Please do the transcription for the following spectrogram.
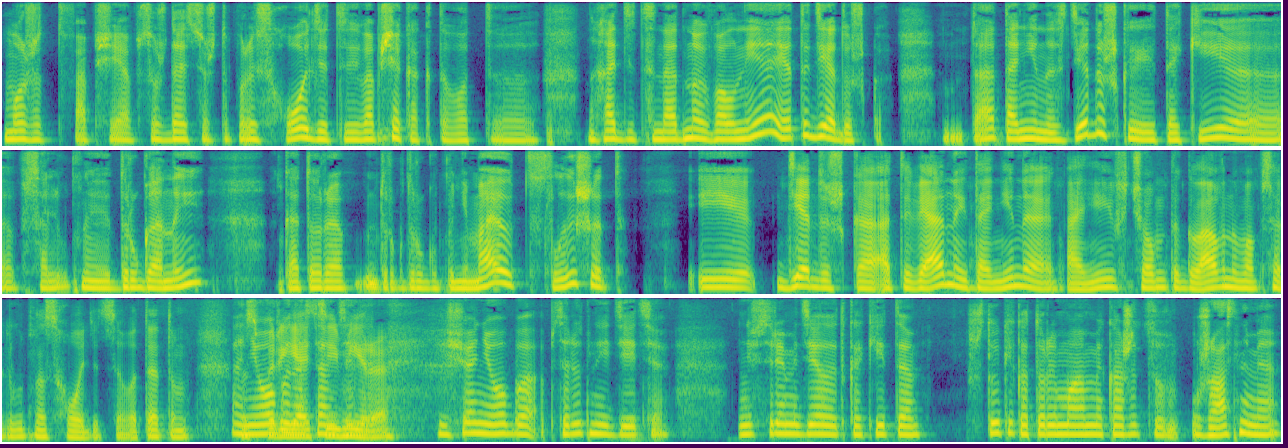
может вообще обсуждать все, что происходит, и вообще как-то вот э, находиться на одной волне, это дедушка. Да, Танина с дедушкой такие абсолютные друганы, которые друг другу понимают, слышат, и дедушка от Ивиана и Танина, они в чем-то главном абсолютно сходятся. Вот этом они восприятии оба, мира. Деле, еще они оба абсолютные дети. Они все время делают какие-то штуки, которые маме кажутся ужасными.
